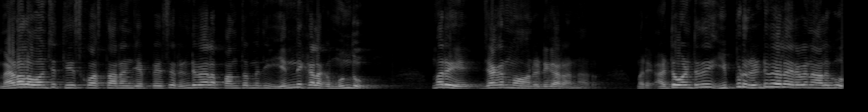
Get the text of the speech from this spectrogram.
మెడల వంచి తీసుకొస్తానని చెప్పేసి రెండు వేల పంతొమ్మిది ఎన్నికలకు ముందు మరి జగన్మోహన్ రెడ్డి గారు అన్నారు. మరి అటువంటిది ఇప్పుడు రెండు వేల ఇరవై నాలుగు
